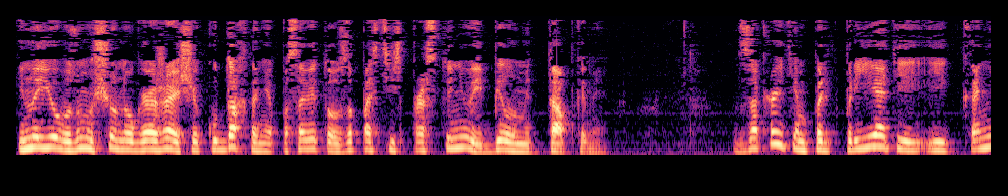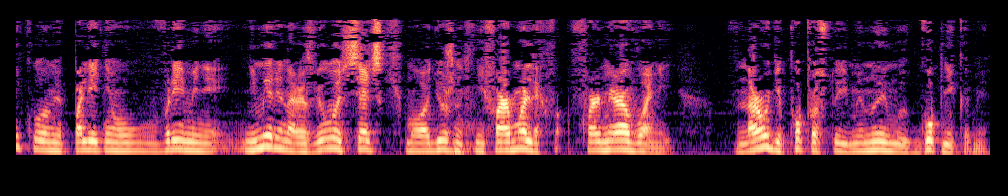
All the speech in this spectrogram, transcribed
И на ее возмущенно угрожающее кудахтание посоветовал запастись простыней и белыми тапками. Закрытием предприятий и каникулами по летнему времени немерено развелось всяческих молодежных неформальных формирований – в народе попросту именуемых гопниками.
